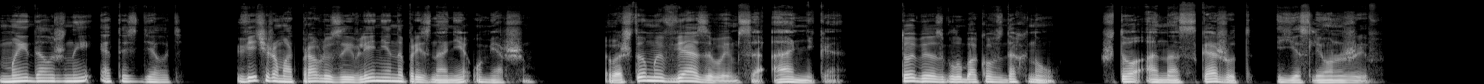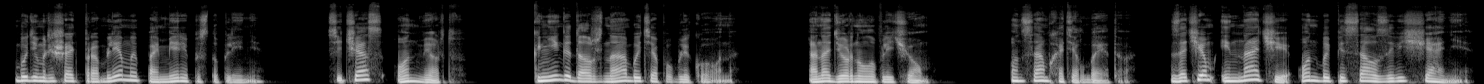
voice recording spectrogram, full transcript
«Мы должны это сделать. Вечером отправлю заявление на признание умершим». «Во что мы ввязываемся, Анника?» Тобиас глубоко вздохнул. «Что о нас скажут, если он жив?» Будем решать проблемы по мере поступления. Сейчас он мертв. Книга должна быть опубликована. Она дернула плечом. Он сам хотел бы этого. Зачем иначе он бы писал завещание?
